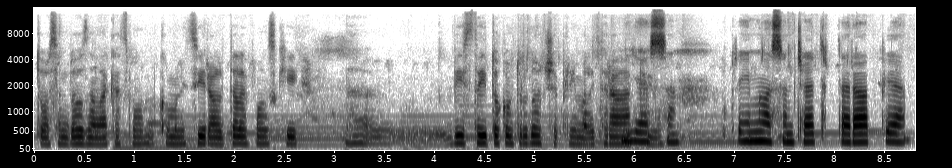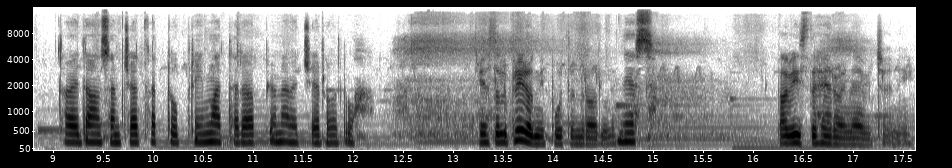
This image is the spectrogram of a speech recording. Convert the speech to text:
to sam doznala kad smo komunicirali telefonski, e, vi ste i tokom trudnoće primali terapiju. Jesam. Primila sam četiri terapije. Taj dan sam četvrtu primila terapiju, na večer rodila. Jeste li prirodni putem rodili? Jesam. Pa vi ste heroj neviđeni.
